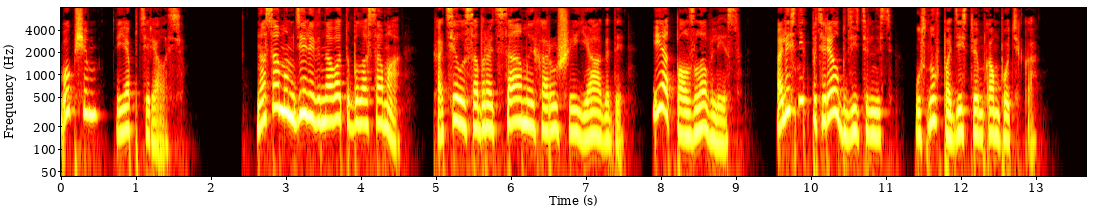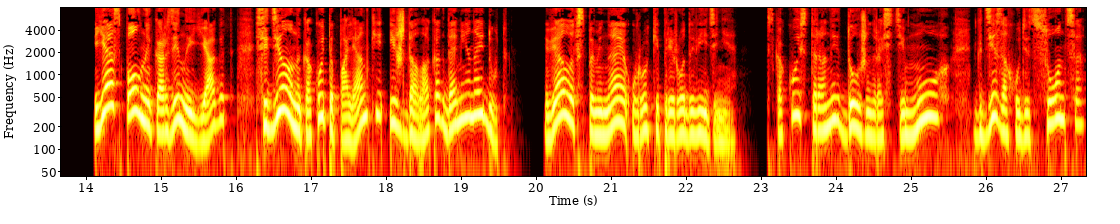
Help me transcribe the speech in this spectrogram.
В общем, я потерялась. На самом деле виновата была сама. Хотела собрать самые хорошие ягоды и отползла в лес а лесник потерял бдительность, уснув под действием компотика. Я с полной корзиной ягод сидела на какой-то полянке и ждала, когда меня найдут, вяло вспоминая уроки природоведения. С какой стороны должен расти мох, где заходит солнце.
